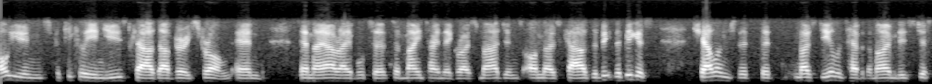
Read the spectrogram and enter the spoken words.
volumes, particularly in used cars, are very strong, and and they are able to, to maintain their gross margins on those cars. The, big, the biggest challenge that, that most dealers have at the moment is just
